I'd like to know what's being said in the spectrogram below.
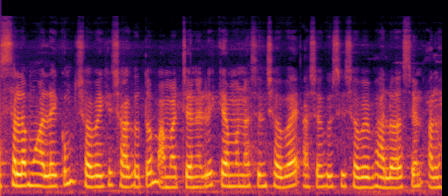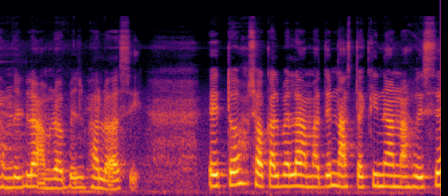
আসসালামু আলাইকুম, সবাইকে স্বাগতম আমার চ্যানেলে। কেমন আছেন সবাই? আশা করছি সবাই ভালো আছেন। আলহামদুলিল্লাহ আমরাও বেশ ভালো আছি। এই তো সকালবেলা আমাদের নাস্তা কিনে আনা হয়েছে।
